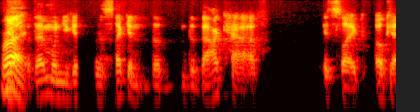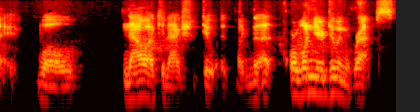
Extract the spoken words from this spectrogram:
Right. But then when you get to the second the the back half, it's like okay, well now I can actually do it like that. Or when you're doing reps,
